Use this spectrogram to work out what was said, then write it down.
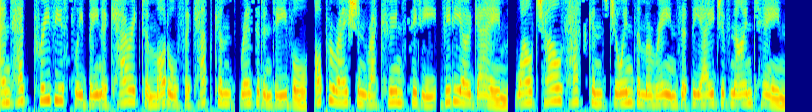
and had previously been a character model for Capcom's Resident Evil, Operation Raccoon City video game, while Charles Haskins joined the Marines at the age of 19.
